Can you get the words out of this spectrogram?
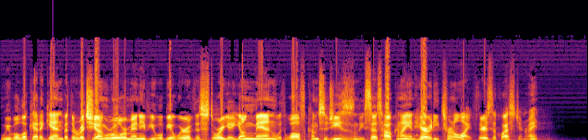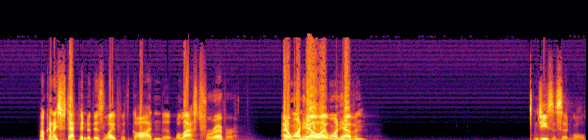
we will look at again. But the rich young ruler, many of you will be aware of this story. A young man with wealth comes to Jesus and he says, How can I inherit eternal life? There's the question, right? How can I step into this life with God and it will last forever? I don't want hell, I want heaven. And Jesus said, Well,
